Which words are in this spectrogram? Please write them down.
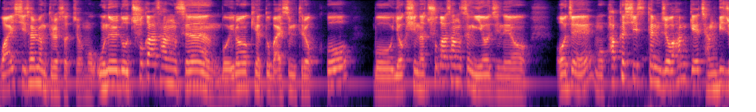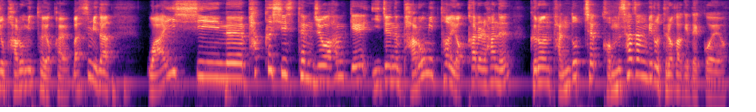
YC 설명드렸었죠. 뭐 오늘도 추가 상승 뭐 이렇게 또 말씀드렸고 뭐 역시나 추가 상승 이어지네요. 어제 뭐 파크 시스템즈와 함께 장비조 바로미터 역할 맞습니다. YC는 파크 시스템즈와 함께 이제는 바로미터 역할을 하는 그런 반도체 검사 장비로 들어가게 될 거예요.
